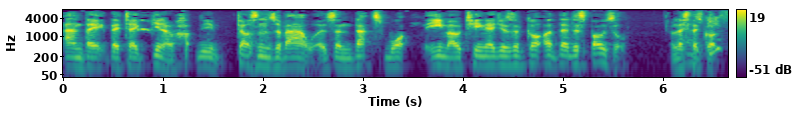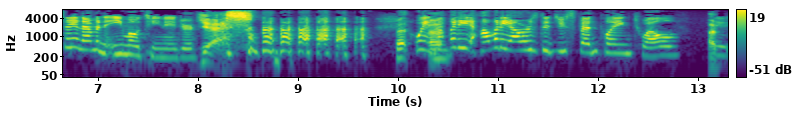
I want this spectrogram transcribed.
and they they take you know dozens of hours and that's what emo teenagers have got at their disposal unless they've Are you got saying I'm an emo teenager? yes But Wait, how Um, many how many hours did you spend playing Twelve? I'm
